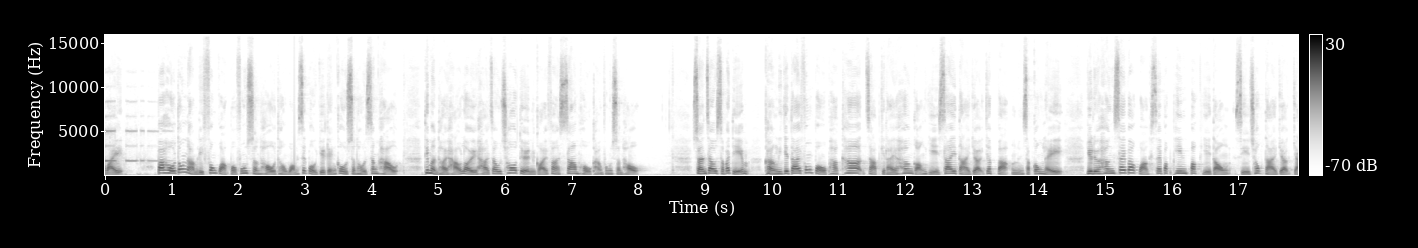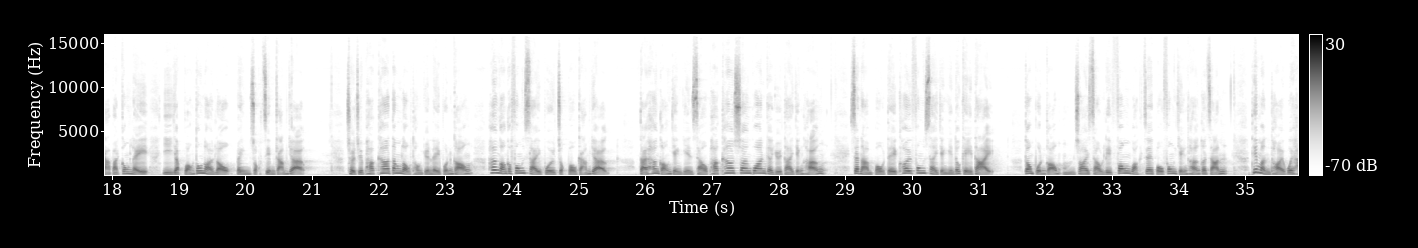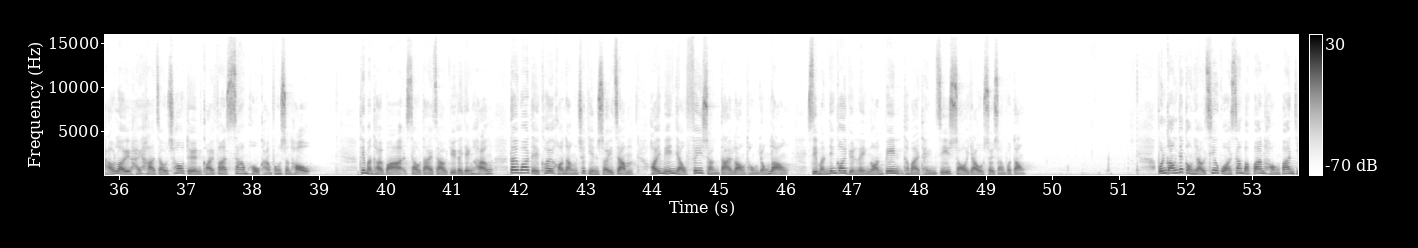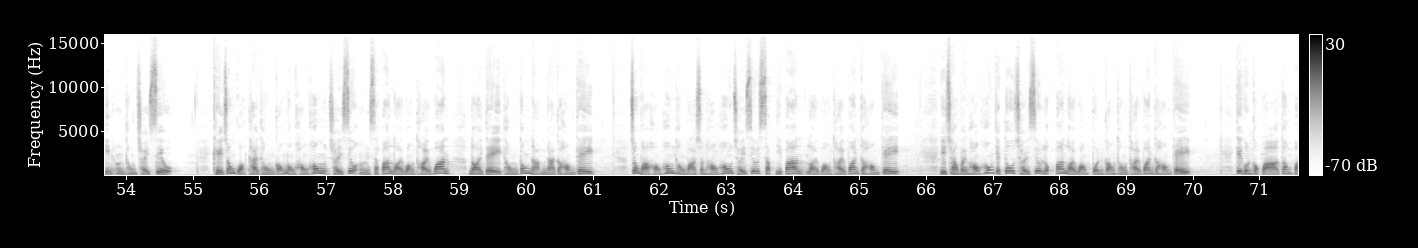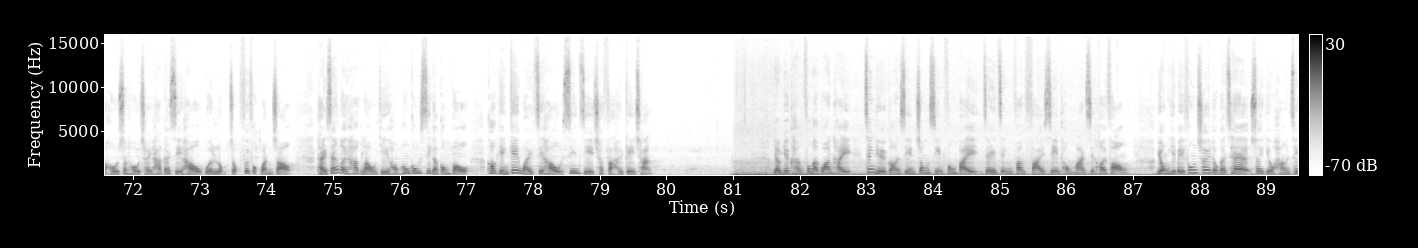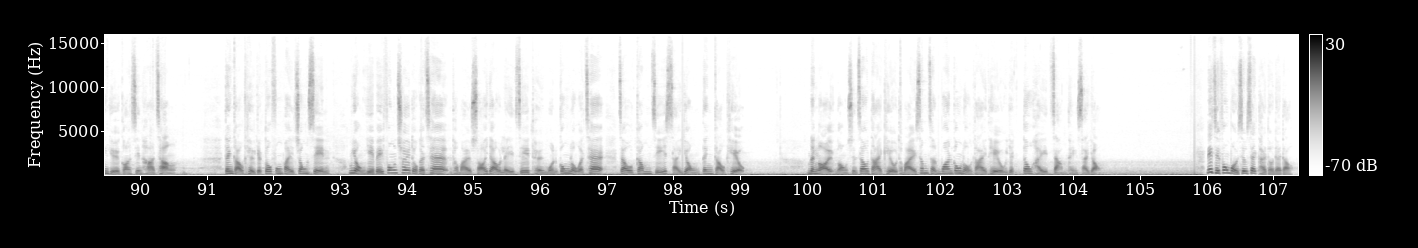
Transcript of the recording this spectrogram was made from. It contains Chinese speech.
各位，八號東南烈風或暴風信號同黃色暴雨警告信號生效，天文台考慮下晝初段改發三號強風信號。上晝十一點，強烈熱帶風暴帕卡集結喺香港以西大約一百五十公里，預料向西北或西北偏北移動，時速大約廿八公里，移入廣東內陸並逐漸減弱。隨住帕卡登陸同遠離本港，香港嘅風勢會逐步減弱。但香港仍然受拍卡相關嘅雨帶影響，西南部地區風勢仍然都幾大。當本港唔再受烈風或者暴風影響嗰陣，天文台會考慮喺下晝初段改發三號強風信號。天文台話，受大驟雨嘅影響，低窪地區可能出現水浸，海面有非常大浪同涌浪，市民應該遠離岸邊同埋停止所有水上活動。本港一共有超過三百班航班延誤同取消。其中國泰同港龍航空取消五十班來往台灣、內地同東南亞嘅航機；中華航空同華信航空取消十二班來往台灣嘅航機；而長榮航空亦都取消六班來往本港同台灣嘅航機。機管局話，當八號信號除下嘅時候，會陸續恢復運作，提醒旅客留意航空公司嘅公佈，確認機位之後先至出發去機場。由於強風嘅關係，青嶼幹線中線封閉，即係剩返快線同慢線開放。容易被風吹到嘅車需要行青嶼幹線下層。汀九橋亦都封閉中線，咁容易被風吹到嘅車同埋所有嚟自屯門公路嘅車就禁止使用汀九橋。另外，昂船洲大橋同埋深圳灣公路大橋亦都係暫停使用。呢次風暴消息睇到呢度。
